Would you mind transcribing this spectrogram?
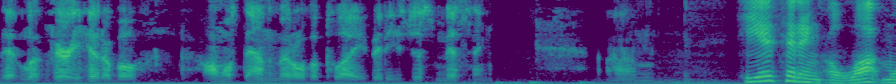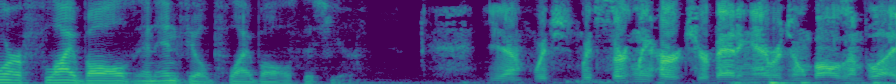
that look very hittable, almost down the middle of the plate, that he's just missing. Um, He is hitting a lot more fly balls and infield fly balls this year. Yeah, which which certainly hurts your batting average on balls in play.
